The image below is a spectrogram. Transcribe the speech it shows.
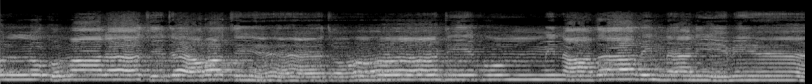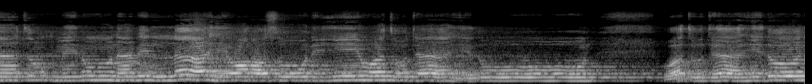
أدلكم على تجارة تنجيكم من عذاب أليم. تؤمنون بالله ورسوله وتجاهدون وتجاهدون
